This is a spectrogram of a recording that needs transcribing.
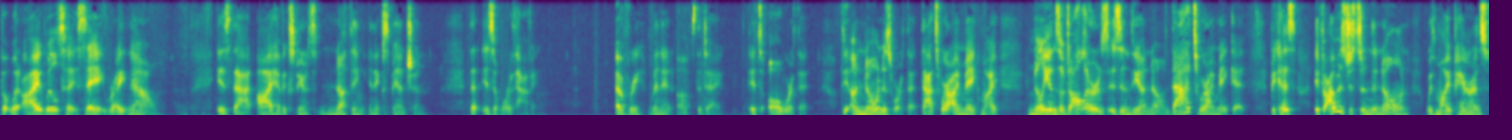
But what I will t- say right now is that I have experienced nothing in expansion that isn't worth having. Every minute of the day. It's all worth it. The unknown is worth it. That's where I make my millions of dollars is in the unknown. That's where I make it. Because if I was just in the known with my parents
